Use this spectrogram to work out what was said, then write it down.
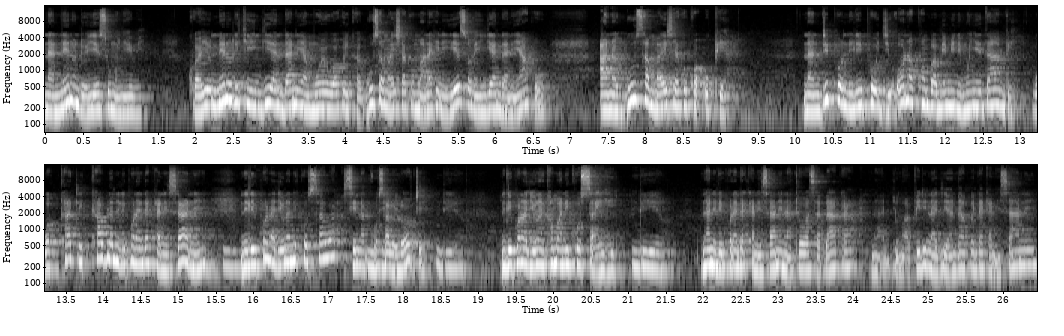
Na neno ndio Yesu mwenyewe. Kwa hiyo neno likiingia ndani ya moyo wako ikagusa maisha yako, maana yake ni Yesu ameingia ndani yako, anagusa maisha yako kwa upya. Na ndipo nilipojiona kwamba mimi ni mwenye dhambi. Wakati kabla nilikuwa naenda kanisani, nilikuwa najiona niko sawa, sina kosa lolote. Ndio. Nilikuwa najiona kama niko sahihi. Ndio. Na nilikuwa naenda kanisani natoa sadaka na Jumapili najiandaa kwenda kanisani.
